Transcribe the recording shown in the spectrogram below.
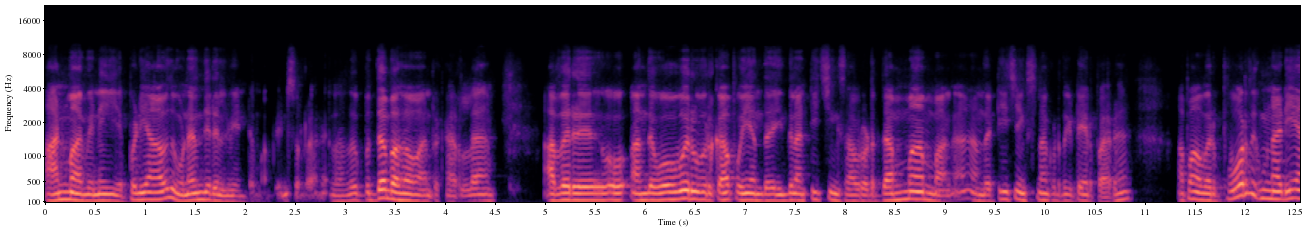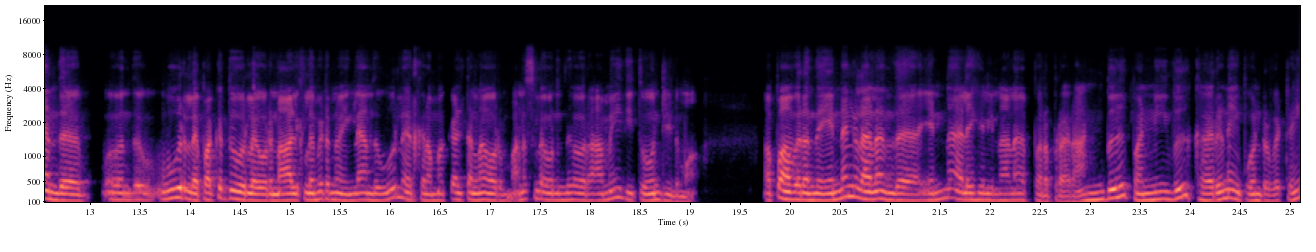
ஆன்மாவினை எப்படியாவது உணர்ந்திடல் வேண்டும் அப்படின்னு சொல்றாரு. அதாவது புத்த பகவான் இருக்கார்ல, அவரு அந்த ஒவ்வொரு ஊருக்கா போய் அந்த இதெல்லாம் டீச்சிங்ஸ் அவரோட தம்மாம்பாங்க. அந்த டீச்சிங்ஸ்லாம் கொடுத்துக்கிட்டே இருப்பாரு. அப்போ அவர் போறதுக்கு முன்னாடியே அந்த அந்த ஊர்ல பக்கத்து ஊர்ல ஒரு நாலு கிலோமீட்டர்னு வைங்களேன், அந்த ஊர்ல இருக்கிற மக்கள்கிட்டலாம் ஒரு மனசுல வந்து ஒரு அமைதி தோன்றிடுமா அப்போ அவர் அந்த எண்ணங்களால அந்த எண்ண அலைகளினால பரப்புறாரு. "அன்பு, பணிவு, கருணை போன்றவற்றை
